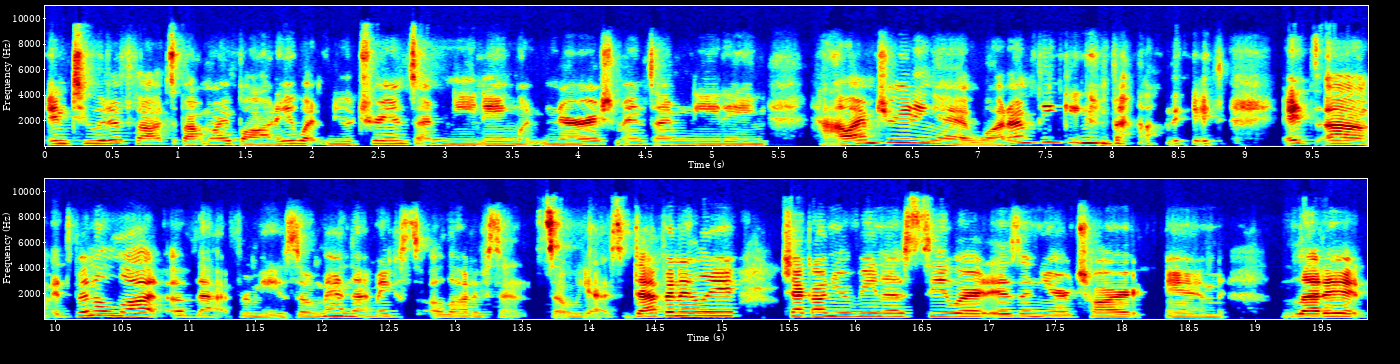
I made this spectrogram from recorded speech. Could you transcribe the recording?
intuitive thoughts about my body, what nutrients I'm needing, what nourishments I'm needing, how I'm treating it, what I'm thinking about it. It's um it's been a lot of that for me. So man, that makes a lot of sense. So yes, definitely check on your Venus, see where it is in your chart and let it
